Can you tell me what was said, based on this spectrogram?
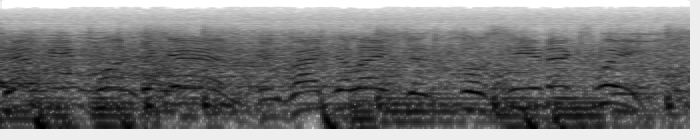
champions once again. Congratulations. We'll see you next week.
